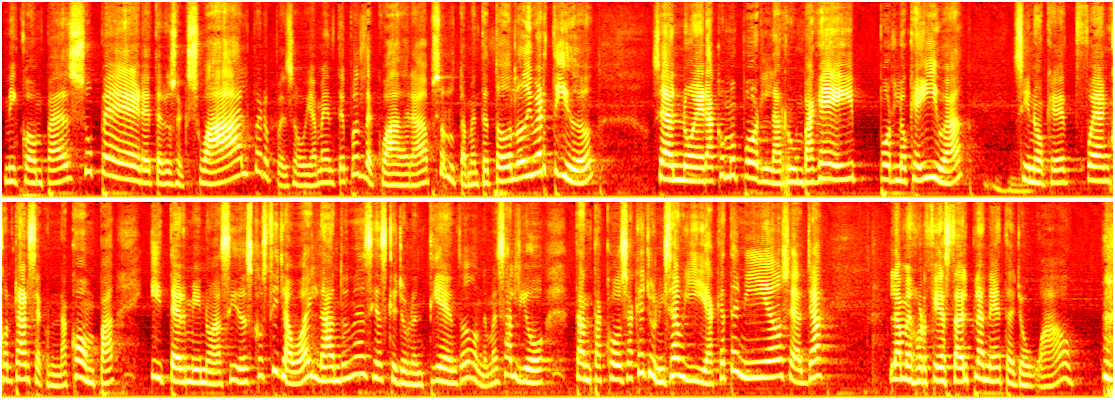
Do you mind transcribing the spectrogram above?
mi compa es súper heterosexual, pero pues obviamente pues le cuadra absolutamente todo lo divertido. O sea, no era como por la rumba gay, por lo que iba, sino que fue a encontrarse con una compa y terminó así descostillado bailando y me decía, es que yo no entiendo de dónde me salió tanta cosa que yo ni sabía que tenía, o sea, ya la mejor fiesta del planeta. Yo, wow.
